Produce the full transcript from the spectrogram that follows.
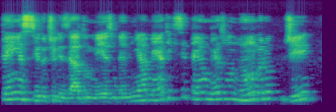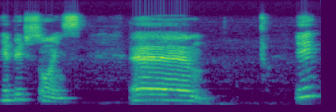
tenha sido utilizado o mesmo delineamento e que se tenha o mesmo número de repetições. É... E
